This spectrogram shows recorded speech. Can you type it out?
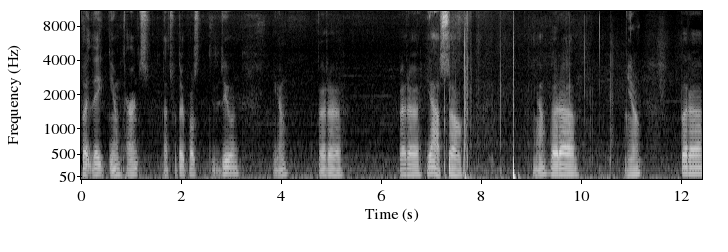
but they, you know, parents, that's what they're supposed to do, and you know, but uh, but uh, yeah, so. You know, but uh, you know, but uh,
